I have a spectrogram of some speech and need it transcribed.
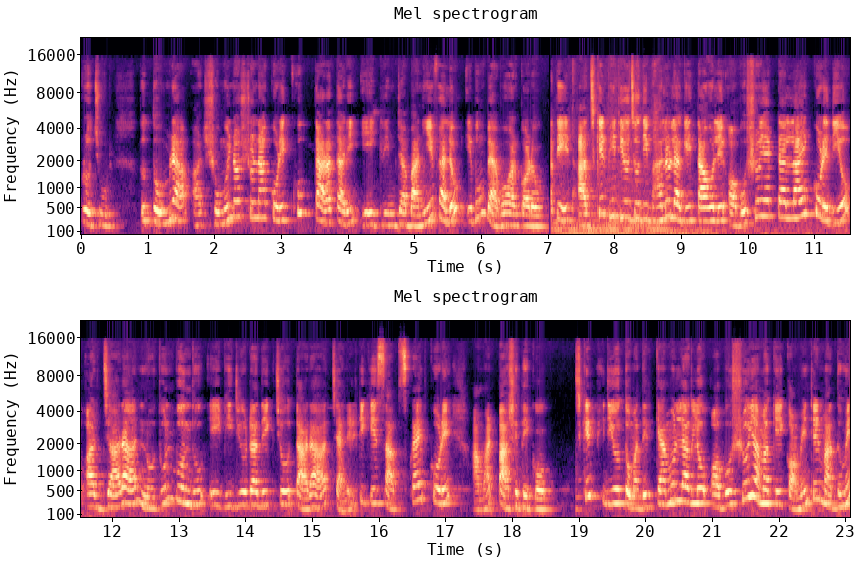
প্রচুর। তো তোমরা আর সময় নষ্ট না করে খুব তাড়াতাড়ি এই ক্রিমটা বানিয়ে ফেলো এবং ব্যবহার করো। আমাদের আজকের ভিডিও যদি ভালো লাগে তাহলে অবশ্যই একটা লাইক করে দিও। আর যারা নতুন বন্ধু এই ভিডিওটা দেখছ, তারা চ্যানেলটিকে সাবস্ক্রাইব করে আমার পাশে থেকো। আজকের ভিডিও তোমাদের কেমন লাগল অবশ্যই আমাকে কমেন্টের মাধ্যমে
